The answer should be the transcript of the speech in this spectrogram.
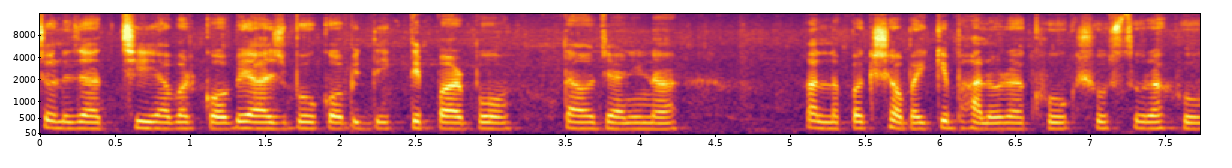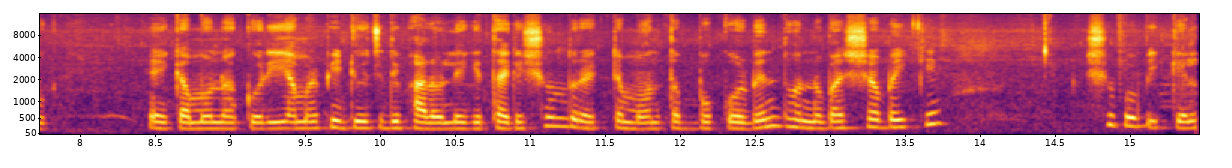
চলে যাচ্ছি, আবার কবে আসব, কবে দেখতে পারব, তাও জানি না। আল্লাপাক সবাইকে ভালো রাখুক, সুস্থ রাখুক। এই কামনা করি। আমার ভিডিও যদি ভালো লেগে থাকে, সুন্দর একটা মন্তব্য করবেন। ধন্যবাদ সবাইকে। শুভ বিকেল।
